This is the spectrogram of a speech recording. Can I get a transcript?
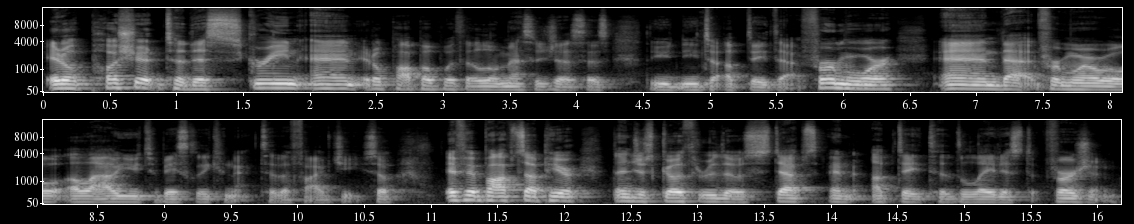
It'll push it to this screen and it'll pop up with a little message that says that you need to update that firmware and that firmware will allow you to basically connect to the 5G. So if it pops up here, then just go through those steps and update to the latest version.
